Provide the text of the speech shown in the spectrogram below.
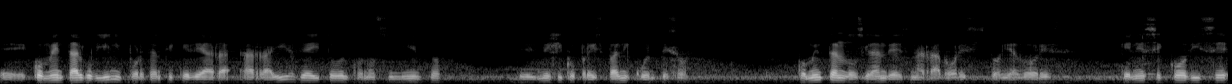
eh, comenta algo bien importante que de a, raíz de ahí todo el conocimiento del México prehispánico empezó. Comentan los grandes narradores, historiadores, que en ese códice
